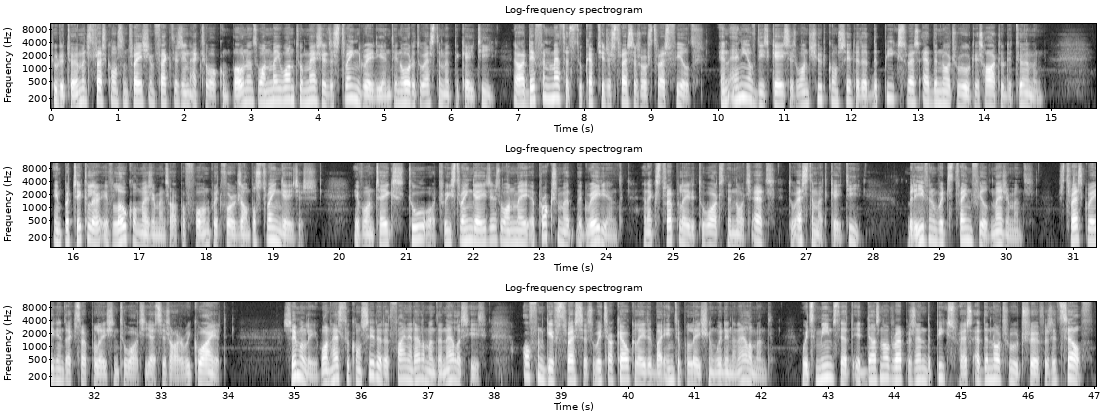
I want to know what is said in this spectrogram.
To determine stress concentration factors in actual components one may want to measure the strain gradient in order to estimate the KT. There are different methods to capture the stresses or stress fields. In any of these cases one should consider that the peak stress at the notch root is hard to determine. In particular if local measurements are performed with for example strain gauges. If one takes two or three strain gauges, one may approximate the gradient and extrapolate it towards the notch edge to estimate KT. But even with strain field measurements, stress gradient extrapolation towards the edges are required. Similarly, one has to consider that finite element analyses often give stresses which are calculated by interpolation within an element, which means that it does not represent the peak stress at the notch root surface itself.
